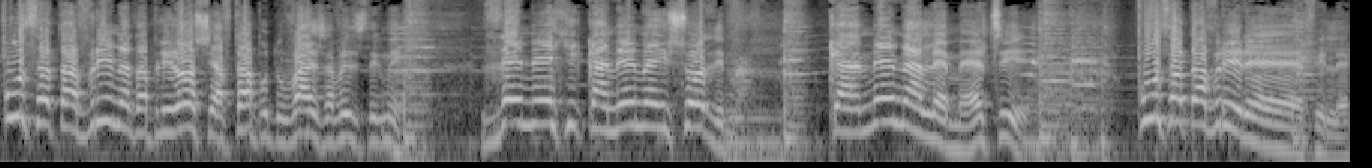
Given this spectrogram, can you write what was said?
Πού θα τα βρει να τα πληρώσει αυτά που του βάζεις αυτή τη στιγμή; Δεν έχει κανένα εισόδημα. Κανένα λέμε έτσι. Πού θα τα βρει ρε φίλε;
